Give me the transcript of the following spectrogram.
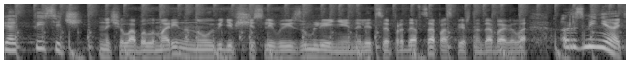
пять тысяч», — начала была Марина, но, увидев счастливое изумление на лице продавца, поспешно добавила «разменять».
